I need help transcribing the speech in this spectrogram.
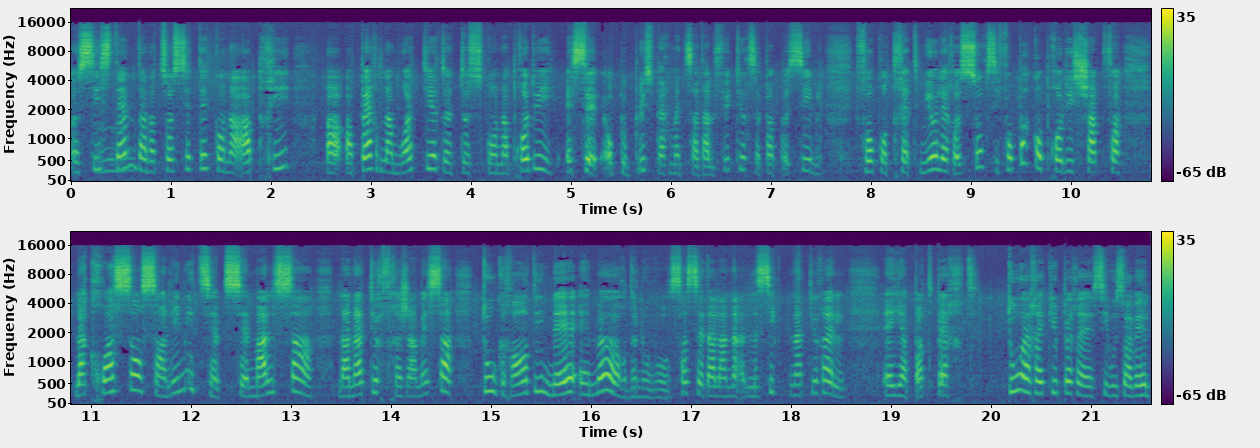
un système Mhm. dans notre société qu'on a appris à, à perdre la moitié de, de ce qu'on a produit. Et c'est, on peut plus permettre ça dans le futur, c'est pas possible. Il faut qu'on traite mieux les ressources. Il faut pas qu'on produise chaque fois. La croissance sans limite, c'est, malsain. La nature ferait jamais ça. Tout grandit, naît et meurt de nouveau. Ça, c'est dans la le cycle naturel. Et il n'y a pas de perte. Tout est récupéré. Si vous avez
